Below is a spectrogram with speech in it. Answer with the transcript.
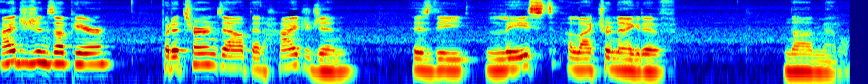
Hydrogen's up here, but it turns out that hydrogen is the least electronegative nonmetal.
